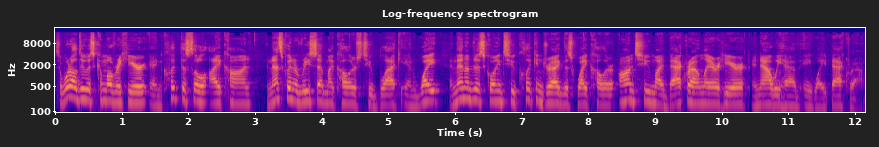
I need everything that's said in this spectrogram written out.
So what I'll do is come over here and click this little icon and that's going to reset my colors to black and white. And then I'm just going to click and drag this white color onto my background layer here. And now we have a white background.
